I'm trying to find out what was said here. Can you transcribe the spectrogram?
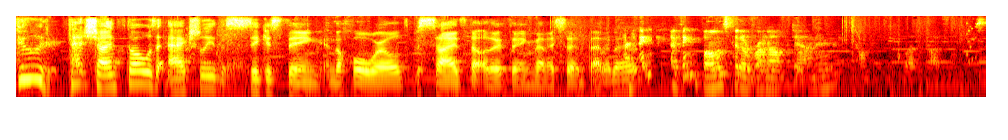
dude, that Shine stall was actually the sickest thing in the whole world besides the other thing that I said that about. I think I think Bones could have run off down air on the left platforms.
